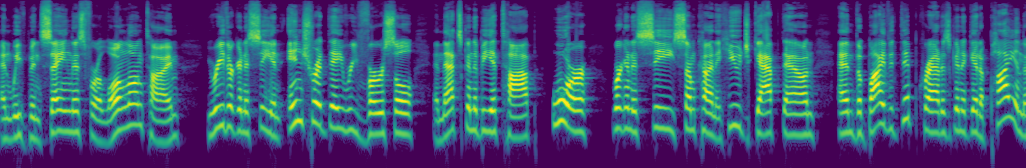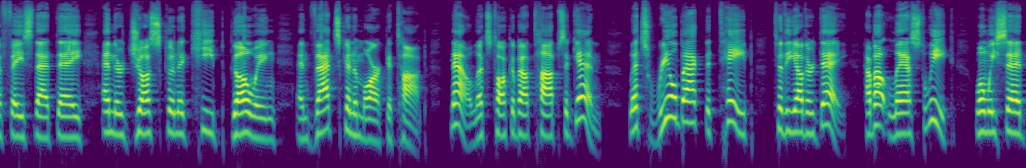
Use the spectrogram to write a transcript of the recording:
and we've been saying this for a long, long time, you're either going to see an intraday reversal, and that's going to be a top, or we're going to see some kind of huge gap down and the buy the dip crowd is going to get a pie in the face that day, and they're just going to keep going, and that's going to mark a top. Now, let's talk about tops again. Let's reel back the tape to the other day. How about last week when we said,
